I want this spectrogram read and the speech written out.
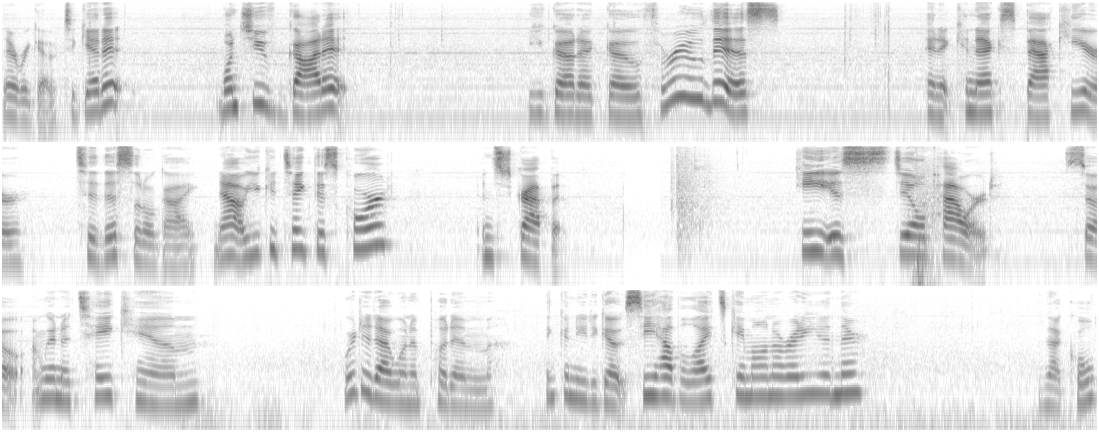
there we go, to get it. Once you've got it, you gotta go through this and it connects back here to this little guy. Now you could take this cord and scrap it. He is still powered. So I'm gonna take him where did I want to put him? I think I need to go. See how the lights came on already in there? Isn't that cool?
